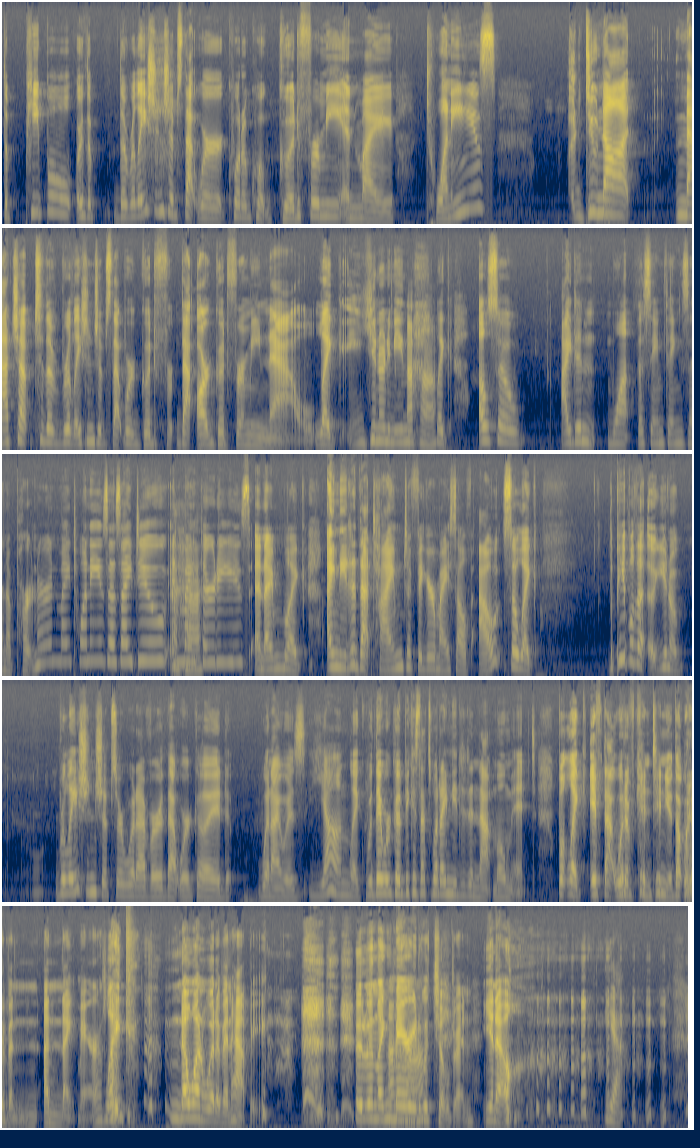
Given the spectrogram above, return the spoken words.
the people or the the relationships that were quote unquote good for me in my 20s do not match up to the relationships that were good for that are good for me now like you know what i mean Uh-huh. like also i didn't want the same things in a partner in my 20s as i do in my Uh-huh. 30s and i'm like i needed that time to figure myself out so like the people that uh, you know relationships or whatever that were good when I was young, like they were good because that's what I needed in that moment. But like if that would have continued, that would have been a nightmare. Like no one would have been happy. it would have been like married Uh-huh. with children, you know? Yeah.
